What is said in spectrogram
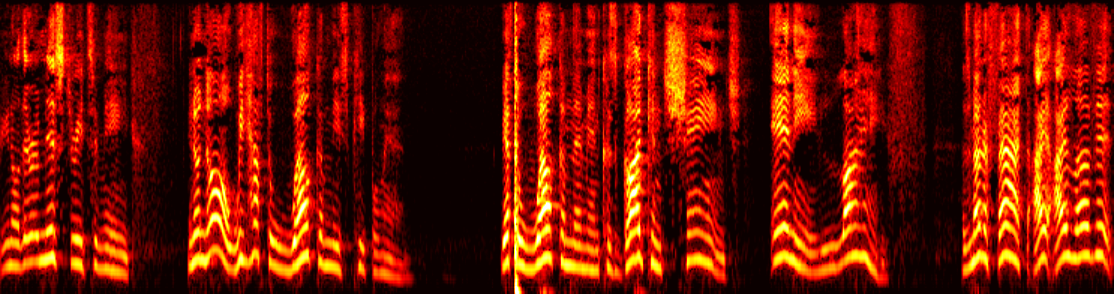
you know, they're a mystery to me. You know, no, we have to welcome these people in. We have to welcome them in because God can change any life. As a matter of fact, I, I love it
